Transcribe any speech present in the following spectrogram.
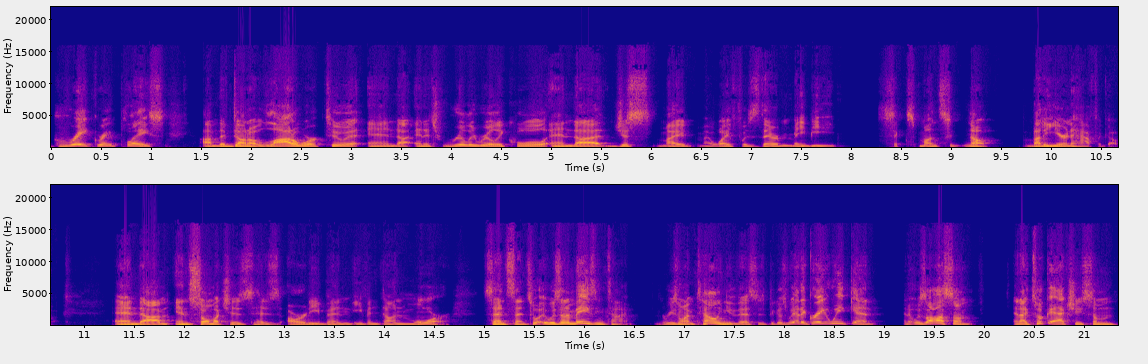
Great, great place. Um, they've done a lot of work to it, and uh, and it's really, really cool. And uh, just my my wife was there maybe six months, no, about a year and a half ago, and um, and so much has has already been even done more since then. So it was an amazing time. The reason why I'm telling you this is because we had a great weekend and it was awesome. And I took actually some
